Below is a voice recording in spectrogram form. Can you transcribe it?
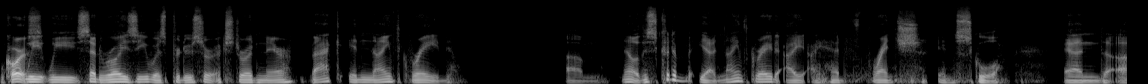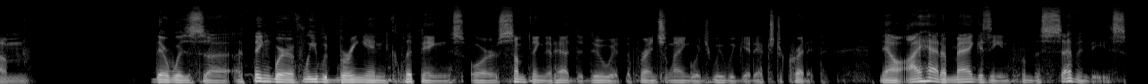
Of course. we we said Roy Z was producer extraordinaire back in ninth grade. Um, no, this could have been yeah ninth grade. I I had French in school, and um, there was uh, a thing where if we would bring in clippings or something that had to do with the French language, we would get extra credit. Now, I had a magazine from the 70s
